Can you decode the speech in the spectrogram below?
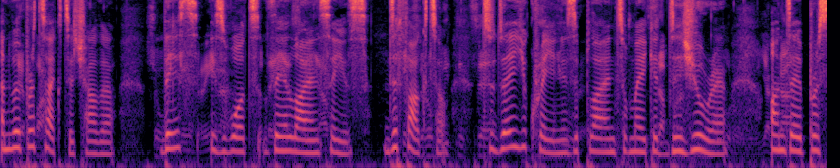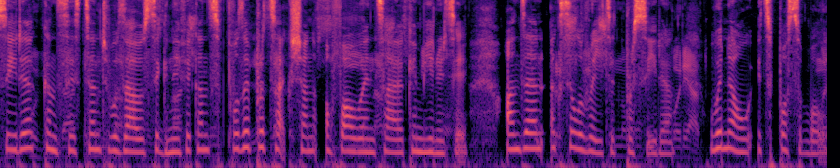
and we protect each other. This is what the alliance is. De facto, today Ukraine is applying to make it de jure, under a procedure consistent with our significance for the protection of our entire community, under an accelerated procedure. We know it's possible.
